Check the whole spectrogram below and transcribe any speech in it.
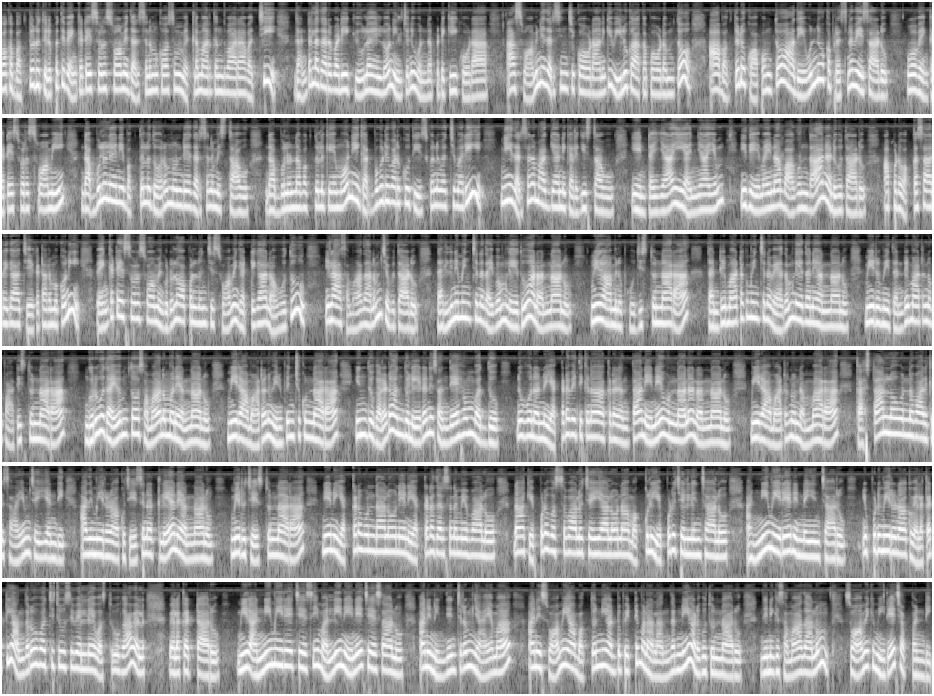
ఒక భక్తుడు తిరుపతి వెంకటేశ్వర స్వామి దర్శనం కోసం మెట్ల మార్గం ద్వారా వచ్చి గంటల తరబడి క్యూ లైన్లో నిల్చుని ఉన్నప్పటికీ కూడా ఆ స్వామిని దర్శించుకోవడానికి వీలు కాకపోవడంతో ఆ భక్తుడు కోపంతో ఆ దేవుణ్ణి ఒక ప్రశ్న వేశాడు. ఓ వెంకటేశ్వర స్వామి డబ్బులు లేని భక్తులు దూరం నుండే దర్శనమిస్తావు. డబ్బులున్న భక్తులకేమో నీ గర్భగుడి వరకు తీసుకుని వచ్చి మరీ నీ దర్శన భాగ్యాన్ని కలిగిస్తావు. ఏంటయ్యా ఈ అన్యాయం? ఇదేమైనా బాగుందా? అని అడుగుతాడు. అప్పుడు ఒక్కసారిగా చీకటలుముకొని వెంకటేశ్వర స్వామి గుడి లోపల నుంచి స్వామి గట్టిగా నవ్వుతూ ఇలా సమాధానం చెబుతాడు. తల్లిని మించిన దైవం లేదు అని అన్నాను. మీరు ఆమెను పూజిస్తున్నారా? తండ్రి మాటకు మించిన వేదం లేదని అన్నాను. మీరు మీ తండ్రి మాటను పాటిస్తున్నారా? గురువు దైవంతో సమానమని అన్నాను. మీరు ఆ మాటను వినిపించుకున్నారా? ఇందుగలడు అందులేడని సందేహం వద్దు. నువ్వు నన్ను ఎక్కడ వెతికినా అక్కడంతా నేనే ఉన్నానని అన్నాను. మీరు ఆ మాటను నమ్మారా? కష్టాల్లో ఉన్న వారికి సాయం చెయ్యండి. అది మీరు నాకు చేసినట్లే అని అన్నాను. మీరు చేస్తున్నారా? నేను ఎక్కడ ఉండాలో నేను ఎక్కడ దర్శనమివ్వాలో నాకెప్పుడు ఉత్సవాలు చేయాలో నా మక్కులు ఎప్పుడు చెల్లించాలో అన్నీ మీరే నిర్ణయించారు. ఇప్పుడు మీరు నాకు వెలకట్టి అందరూ వచ్చి చూసి వెళ్ళే వస్తువుగా వెల వెలకట్టారు. మీరు అన్నీ మీరే చేసి మళ్ళీ నేనే చేశాను అని నిందించడం న్యాయమా? అని స్వామి ఆ భక్తుణ్ణి అడ్డుపెట్టి మనలందరినీ అడుగుతున్నారు. దీనికి సమాధానం స్వామికి మీరే చెప్పండి.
